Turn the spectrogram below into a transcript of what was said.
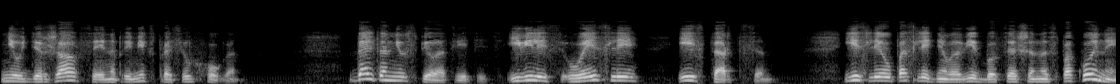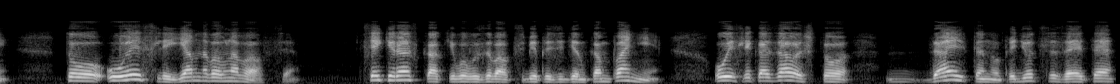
Не удержался и напрямик спросил Хоган. Дальтон не успел ответить. Явились Уэсли и Стартсен. Если у последнего вид был совершенно спокойный, то Уэсли явно волновался. Всякий раз, как его вызывал к себе президент компании, Уэсли казалось, что Дальтону придется за это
